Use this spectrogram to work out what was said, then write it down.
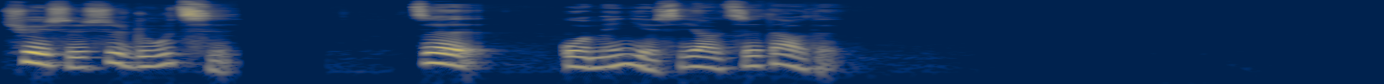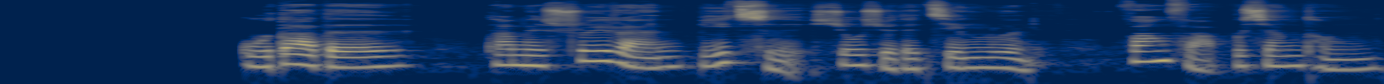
确实是如此。这。我们也是要知道的。古大德他们虽然彼此修学的经论方法不相同，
